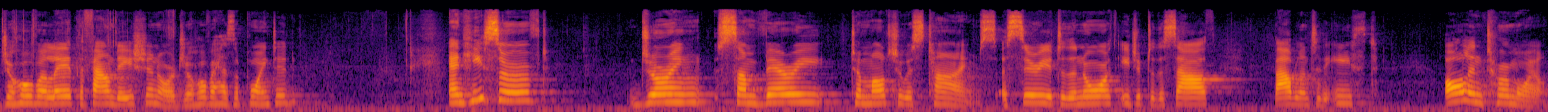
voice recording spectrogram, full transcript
Jehovah laid the foundation or Jehovah has appointed. And he served during some very tumultuous times Assyria to the north, Egypt to the south, Babylon to the east, all in turmoil.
